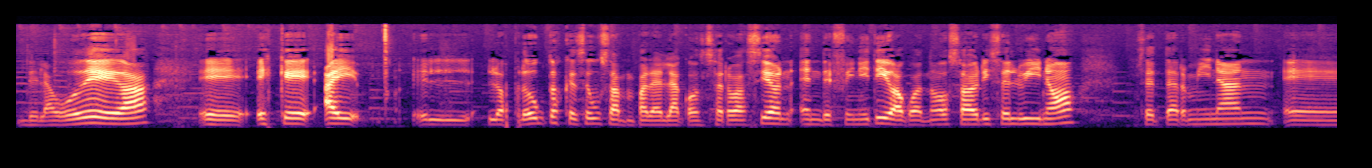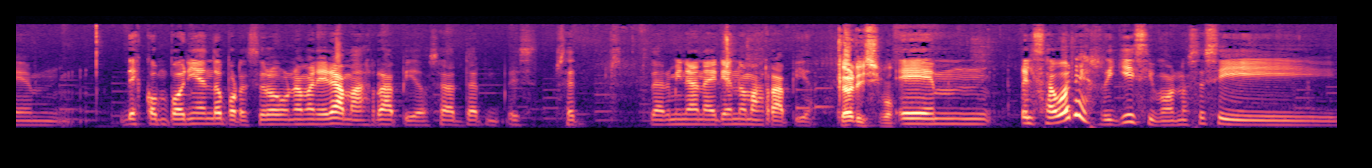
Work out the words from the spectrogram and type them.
de la bodega eh, es que hay el- los productos que se usan para la conservación, en definitiva, cuando vos abrís el vino, se terminan eh, descomponiendo, por decirlo de alguna manera, más rápido. O sea, ter- es- se terminan aireando más rápido. Clarísimo. Eh, el sabor es riquísimo, no sé si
